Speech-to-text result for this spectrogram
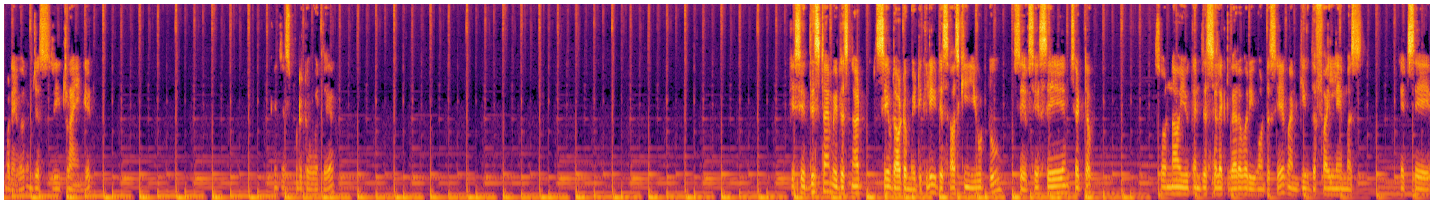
whatever i'm just retrying it just put it over there. Okay say this time it is not saved automatically. It is asking you to save. Say same setup. So now you can just select wherever you want to save and give the file name as let's say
